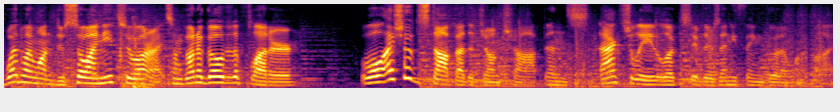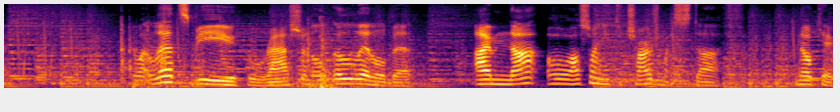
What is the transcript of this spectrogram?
What do I want to do? So I need to... Alright, so I'm gonna go to the Flutter. Well, I should stop at the junk shop and actually look, see if there's anything good I want to buy. You know what, let's be rational a little bit. I'm not... Oh, also I need to charge my stuff. Okay,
